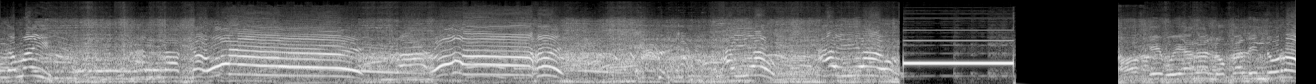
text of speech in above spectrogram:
ang gamay. Ala ka. Oy! Ah, oy! Ayaw! Ayaw! Okay, buya na. Local enduro.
